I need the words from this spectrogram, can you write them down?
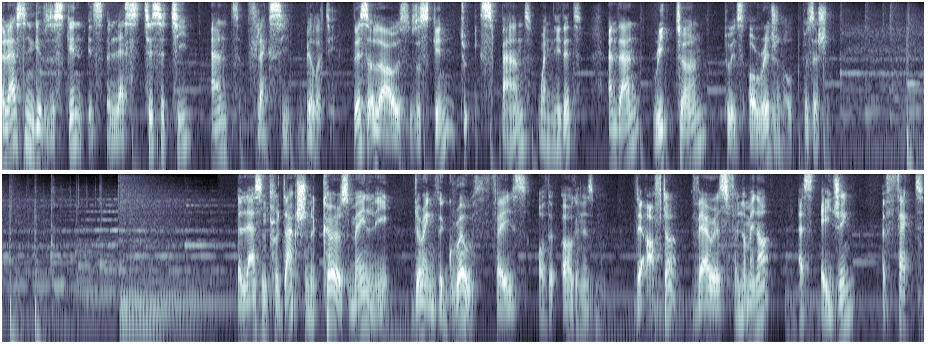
Elastin gives the skin its elasticity and flexibility. This allows the skin to expand when needed and then return to its original position. Elastin production occurs mainly during the growth phase of the organism. Thereafter, various phenomena, as aging, affect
